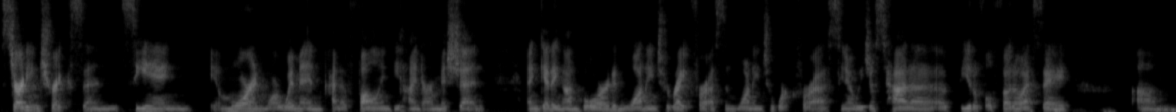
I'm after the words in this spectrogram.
starting tricks and seeing you know, more and more women kind of falling behind our mission and getting on board and wanting to write for us and wanting to work for us. You know, we just had a, a beautiful photo essay um,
